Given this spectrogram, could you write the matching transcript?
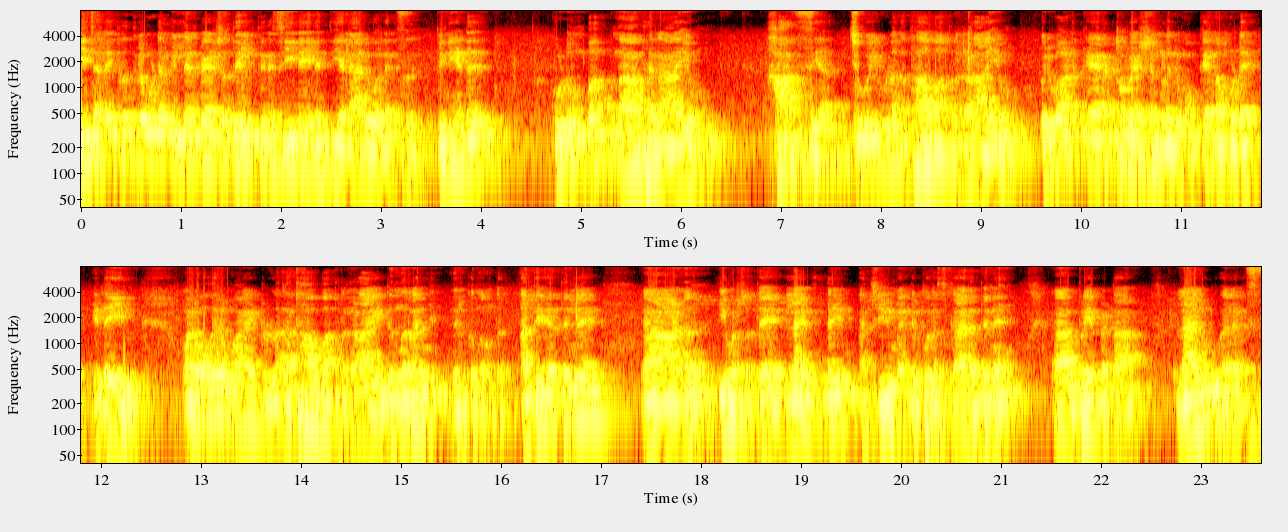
ഈ ചലച്ചിത്രത്തിലൂടെ വില്ലൻ വേഷത്തിൽ തിരശീലയിലെത്തിയ ലാലു അലക്സ് പിന്നീട് കുടുംബനാഥനായും ഹാസ്യ ചുവയുള്ള കഥാപാത്രങ്ങളായും ഒരുപാട് ക്യാരക്ടർ വേഷങ്ങളിലുമൊക്കെ നമ്മുടെ ഇടയിൽ മനോഹരമായിട്ടുള്ള കഥാപാത്രങ്ങളായിട്ട് നിറഞ്ഞു നിൽക്കുന്നുണ്ട്. അദ്ദേഹത്തിന്റെ ആണ് ഈ വർഷത്തെ ലൈഫ് ടൈം അച്ചീവ്മെന്റ് പുരസ്കാരത്തിന് പ്രിയപ്പെട്ട ലാലു അലക്സ്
